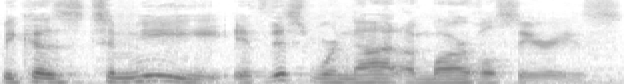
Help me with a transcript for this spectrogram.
Because to me, if this were not a Marvel series,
